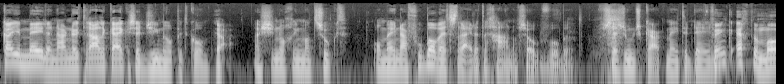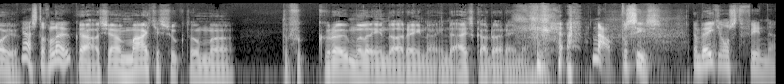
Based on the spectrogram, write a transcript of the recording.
kan je mailen naar neutralekijkers.gmail.com. Ja. Als je nog iemand zoekt om mee naar voetbalwedstrijden te gaan of zo bijvoorbeeld. Of seizoenskaart mee te delen. Vind ik echt een mooie. Ja, is toch leuk? Ja, als jij een maatje zoekt om eh, te verkreumelen in de arena, in de ijskoude arena. Nou, precies. Dan weet je ons te vinden.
